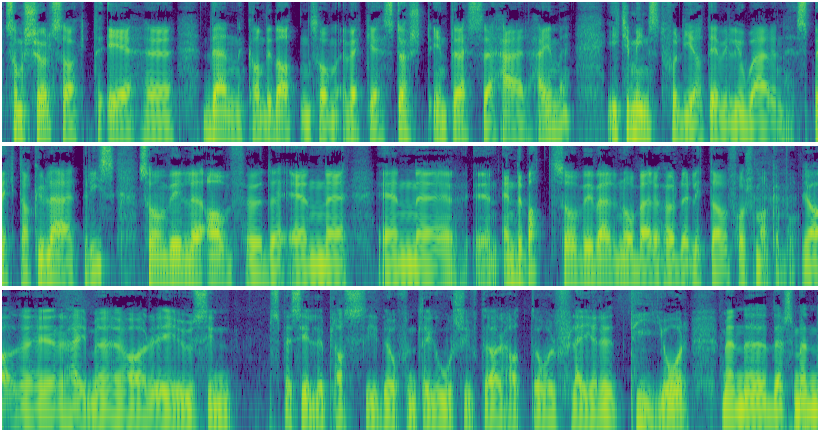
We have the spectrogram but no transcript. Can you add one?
som selvsagt er den kandidaten som vekker størst interesse her hjemme. Ikke minst fordi at det vil jo være en spektakulær pris som vil avføde en, en, en, en debatt så vi vil nå bare høre litt av forsmaken på. Ja, det her hjemme har EU sin spesielle plass i det offentlige ordskiftet har hatt over flere tiår. Men eh, dersom en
